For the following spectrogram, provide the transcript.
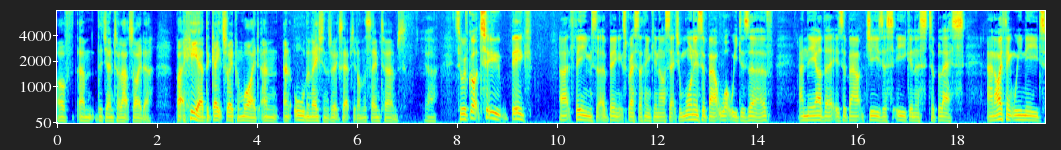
of um, the Gentile outsider. But here the gates are open wide and, and all the nations are accepted on the same terms. Yeah. So we've got two big uh, themes that are being expressed, I think, in our section. One is about what we deserve, and the other is about Jesus' eagerness to bless. And I think we need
